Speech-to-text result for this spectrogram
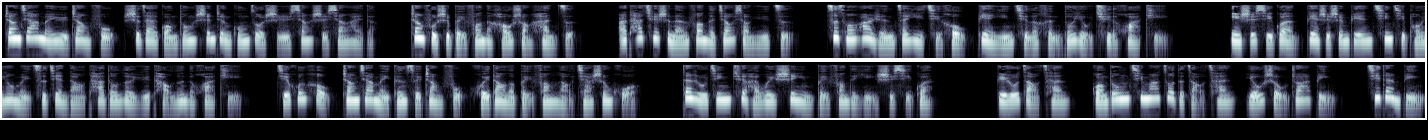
张佳美与丈夫是在广东深圳工作时相识相爱的，丈夫是北方的豪爽汉子，而她却是南方的娇小女子。自从二人在一起后，便引起了很多有趣的话题。饮食习惯便是身边亲戚朋友每次见到她都乐于讨论的话题。结婚后，张佳美跟随丈夫回到了北方老家生活，但如今却还未适应北方的饮食习惯。比如早餐，广东亲妈做的早餐有手抓饼、鸡蛋饼、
